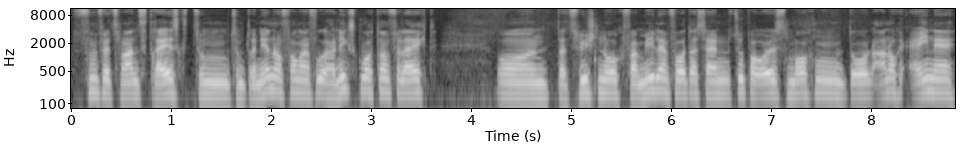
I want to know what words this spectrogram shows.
25, 30 zum, zum Trainieren anfangen, vorher nichts gemacht haben vielleicht. Und dazwischen noch Familienvater sein, super alles machen, dann auch noch eine,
